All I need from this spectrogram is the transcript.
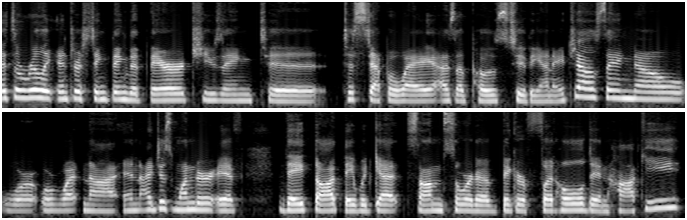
it's a really interesting thing that they're choosing to to step away as opposed to the NHL saying no or or whatnot. And I just wonder if they thought they would get some sort of bigger foothold in hockey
